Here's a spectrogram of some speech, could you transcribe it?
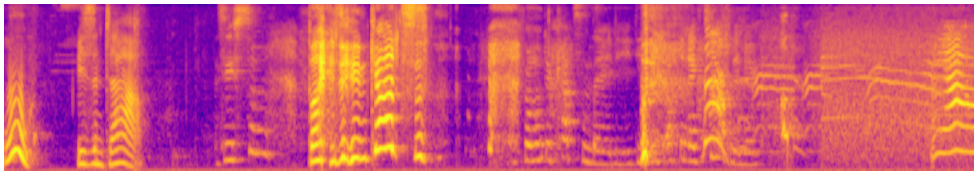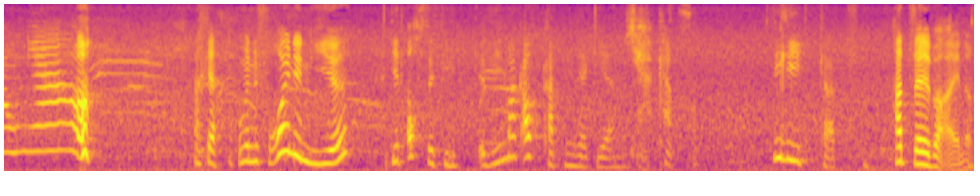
uh, wir sind da. Siehst du? Bei den Katzen. Verrückte Katzenlady. Die liegt in der Tierklinik. Miau, miau. Ach ja, und meine Freundin hier, die hat auch sehr viele. Die mag auch Katzen sehr gerne. Ja, Katzen. Sie liebt Katzen. Hat selber eine.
